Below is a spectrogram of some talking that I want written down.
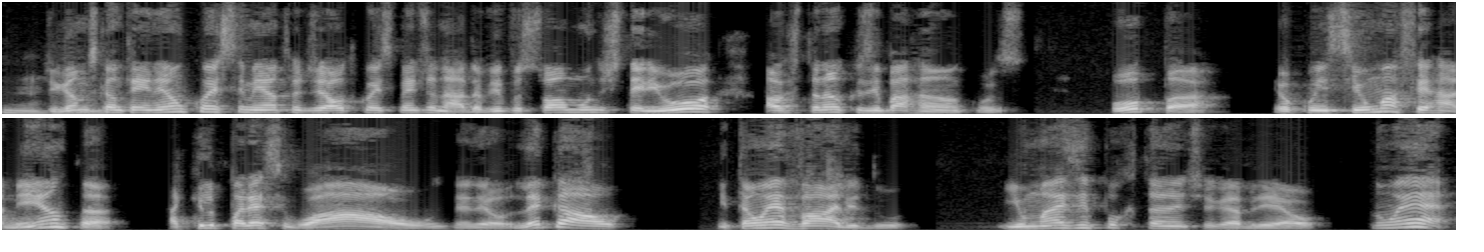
Uhum. Digamos que eu não tenho nenhum conhecimento de autoconhecimento de nada. Eu vivo só o mundo exterior, aos trancos e barrancos. Opa, eu conheci uma ferramenta, aquilo parece uau, entendeu? Legal. Então é válido. E o mais importante, Gabriel, não é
